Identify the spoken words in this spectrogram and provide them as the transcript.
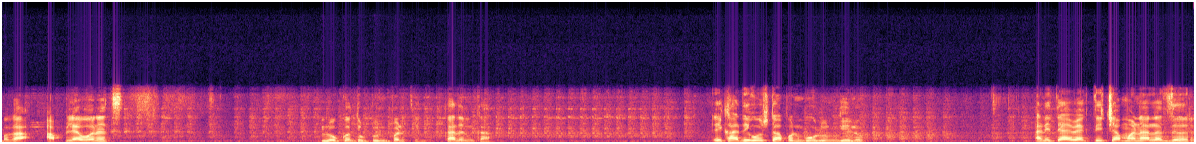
बघा आपल्यावरच लोक तुटून पडतील. कारण का? एखादी गोष्ट आपण बोलून गेलो आणि त्या व्यक्तीच्या मनाला जर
